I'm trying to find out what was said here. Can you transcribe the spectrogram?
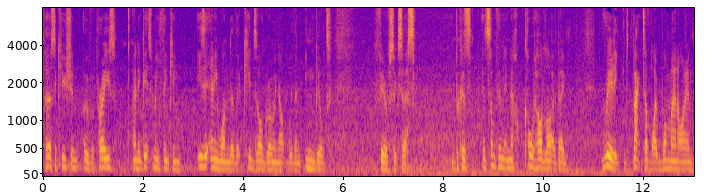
persecution over praise, and it gets me thinking is it any wonder that kids are growing up with an inbuilt fear of success? Because it's something in a cold, hard light of day. Really, it's backed up by one man iron,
